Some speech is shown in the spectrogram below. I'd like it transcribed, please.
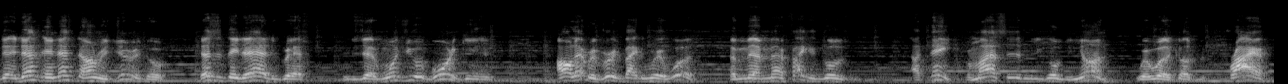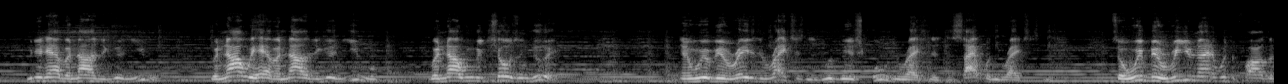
That, that's, and that's the unregenerate though. That's the thing that I had to grasp is that once you were born again, all that reverts back to where it was. As a matter, matter of fact, it goes, I think, from my system, it goes beyond where it was. Because prior, we didn't have a knowledge of good and evil. But now we have a knowledge of good and evil, but now we've chosen good. And we're being raised in righteousness. We're being schooled in righteousness, discipled in righteousness. So we've been reunited with the Father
